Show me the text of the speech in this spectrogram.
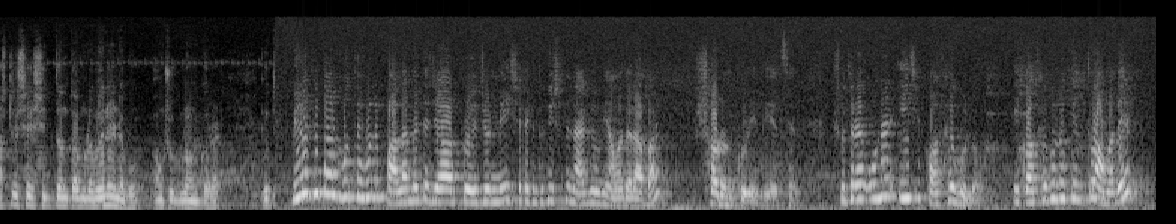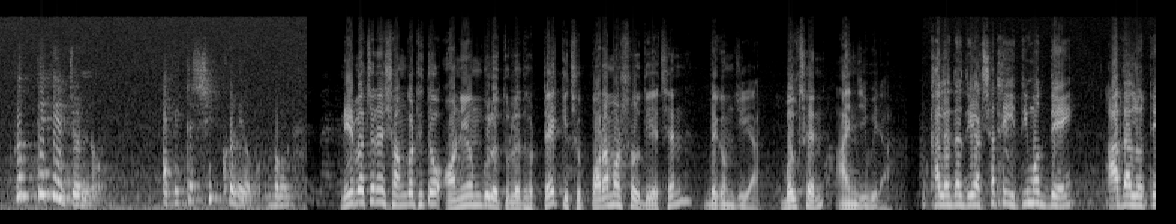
আসলে সেই সিদ্ধান্ত আমরা মেনে নেব অংশগ্রহণ করার। বিরোধী দল হতে হলে পার্লামেন্টে যাওয়ার প্রয়োজন নেই, সেটা কিন্তু কিছুদিন আগে উনি আমাদের আবার স্মরণ করিয়ে দিয়েছেন। সুতরাং ওনার এই যে কথাগুলো এই কথাগুলো কিন্তু আমাদের প্রত্যেকের জন্য এক একটা শিক্ষণীয় এবং নির্বাচনে সংগঠিত অনিয়মগুলো তুলে ধরতে কিছু পরামর্শও দিয়েছেন বেগম জিয়া। বলছেন আইনজীবীরা। খালেদা জিয়ার সাথে ইতিমধ্যে আদালতে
